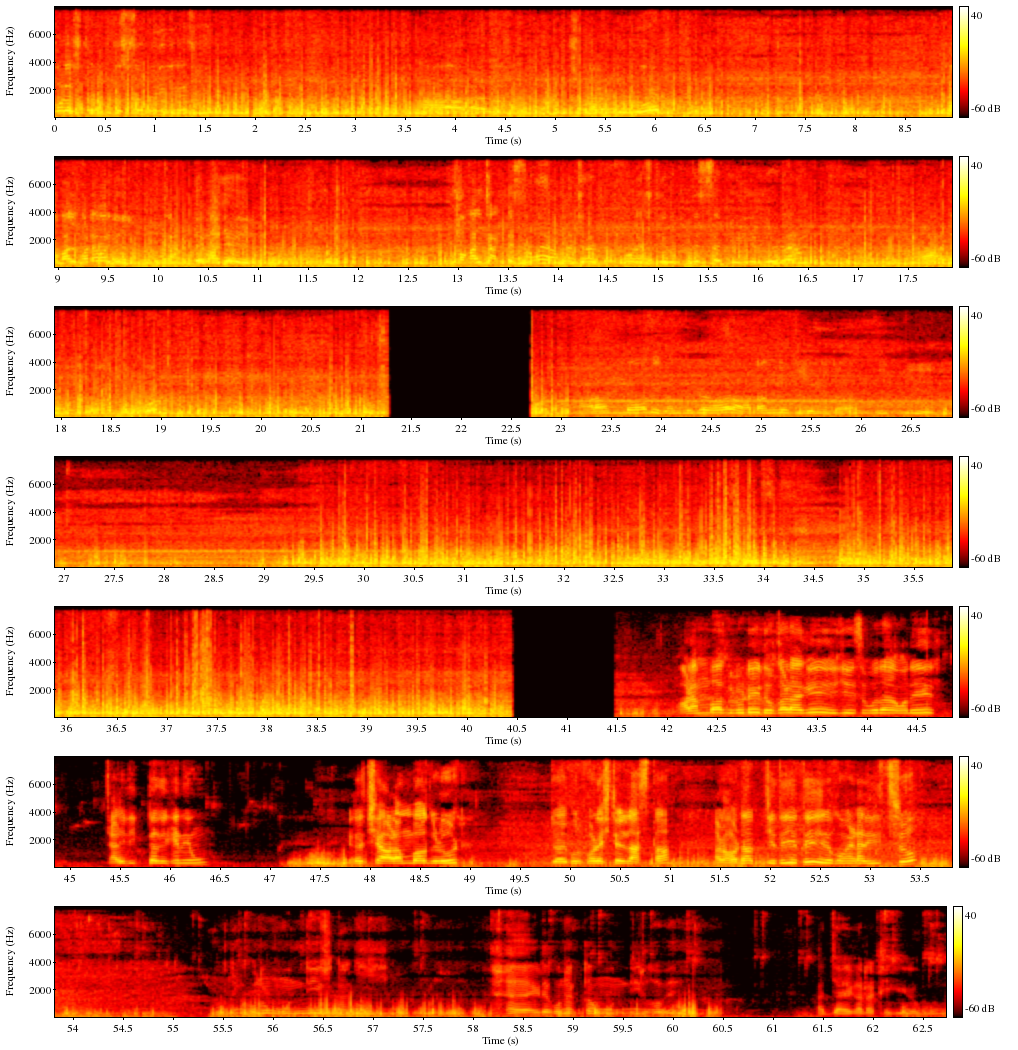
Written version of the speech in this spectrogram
ফরেস্টের উদ্দেশ্যে বেরিয়ে গেছি। আর সোনারপুর রোড সকাল কটা বাজে? চারটে বাজে। সকাল চারটের সময় আমরা জয়পুর ফরেস্টের উদ্দেশ্যে বেরিয়ে পড়লাম আর এখন সোনারপুর রোড আরামবাগ এখান থেকে আর আটান্ন কিলোমিটার ফিফটি এইট আরামবাগ রোডে ঢোকার আগে এই যে সুবোধা আমাদের চারিদিকটা দেখে নেও। এটা হচ্ছে আরামবাগ রোড, জয়পুর ফরেস্টের রাস্তা। আর হঠাৎ যেতে যেতে এরকম একটা দৃশ্য। কোনো মন্দির নাকি? হ্যাঁ এটা কোনো একটা মন্দির হবে। আর জায়গাটা ঠিক এরকম।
